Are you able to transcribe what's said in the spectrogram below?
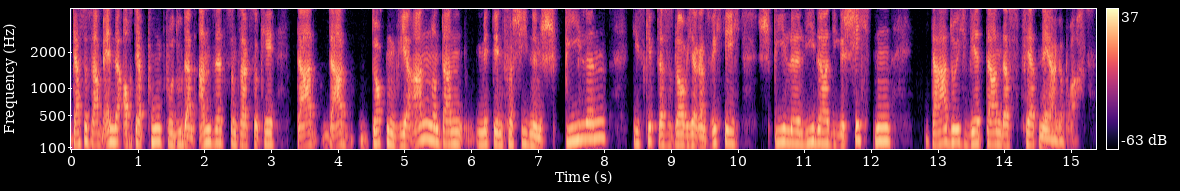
das ist am Ende auch der Punkt, wo du dann ansetzt und sagst, okay, da, da docken wir an und dann mit den verschiedenen Spielen, die es gibt, das ist, glaube ich, ja ganz wichtig, Spiele, Lieder, die Geschichten, dadurch wird dann das Pferd näher gebracht.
